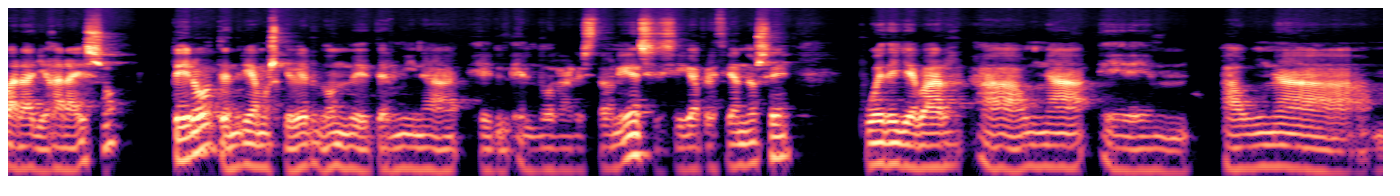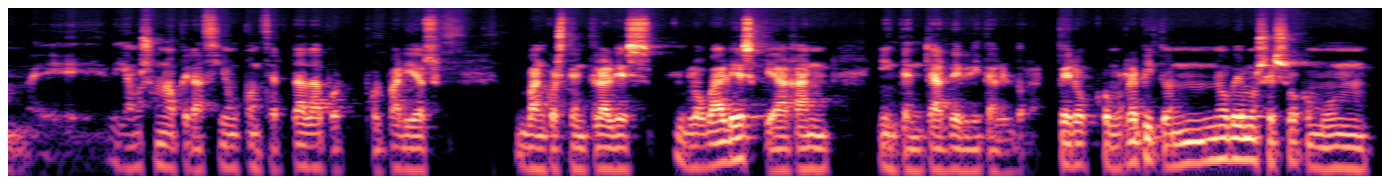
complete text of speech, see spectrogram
para llegar a eso, pero tendríamos que ver dónde termina el, dólar estadounidense. Si sigue apreciándose, puede llevar a una, em, a una eh, digamos, una operación concertada por, por varios bancos centrales globales que hagan intentar debilitar el dólar. Pero, como repito, no vemos eso como un,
